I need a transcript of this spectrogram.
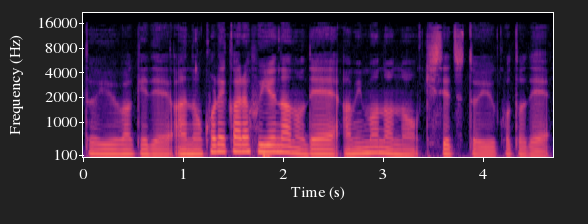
というわけであのこれから冬なので編み物の季節ということで、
